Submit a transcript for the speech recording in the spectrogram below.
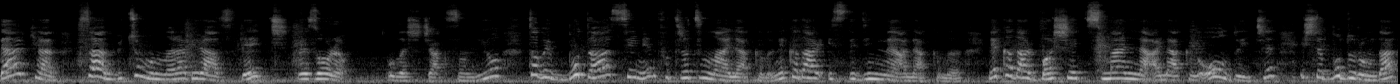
derken sen bütün bunlara biraz geç ve sonra ulaşacaksın diyor. Tabi bu da senin fıtratınla alakalı, ne kadar istediğinle alakalı, ne kadar baş etmenle alakalı olduğu için işte bu durumda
